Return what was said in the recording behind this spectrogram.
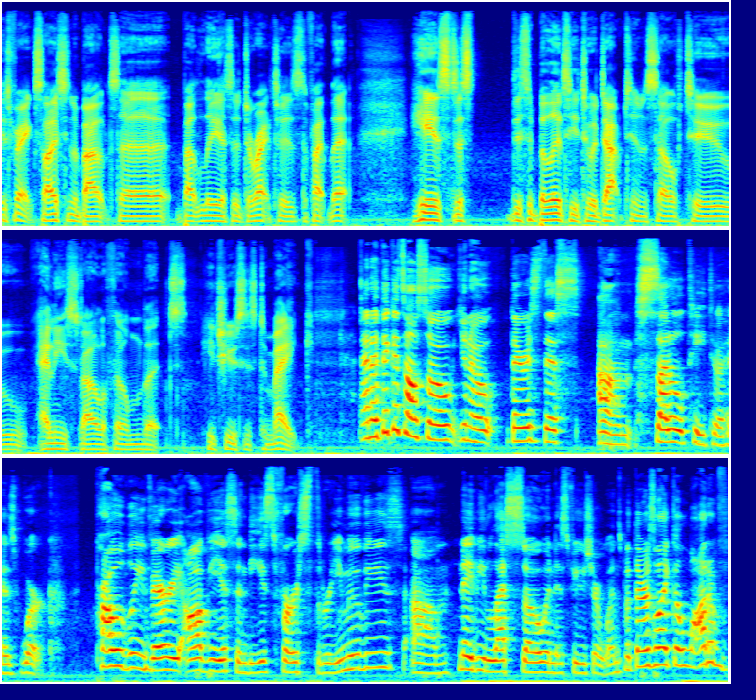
is very exciting about uh, about Lee as a director is the fact that he has just this ability to adapt himself to any style of film that he chooses to make. And I think it's also, you know, there's this um, subtlety to his work. Probably very obvious in these first three movies, um, maybe less so in his future ones, but there's like a lot of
